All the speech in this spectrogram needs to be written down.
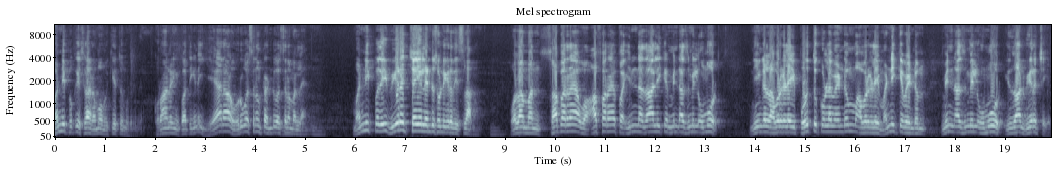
மன்னிப்புக்கு இஸ்லாம் ரொம்ப முக்கியத்துவம் கொடுக்குது. குரானில் நீங்கள் பார்த்தீங்கன்னா ஏராளம் ஒரு வசனம் ரெண்டு வசனம் அல்ல. மன்னிப்பதை வீரச் செயல் என்று சொல்லுகிறது இஸ்லாம். ஒலமன் சபர ஆஃபர இன்னதாலிக்க மின் அஸ்மில் உமூர். நீங்கள் அவர்களை பொறுத்து கொள்ள வேண்டும் அவர்களை மன்னிக்க வேண்டும். மின் அஸ்மில் உமூர். இதுதான் வீரச் செயல்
